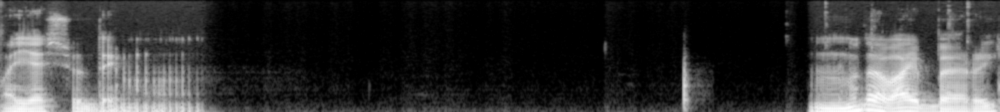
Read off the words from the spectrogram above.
А я сюди. Ну, давай, бери.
